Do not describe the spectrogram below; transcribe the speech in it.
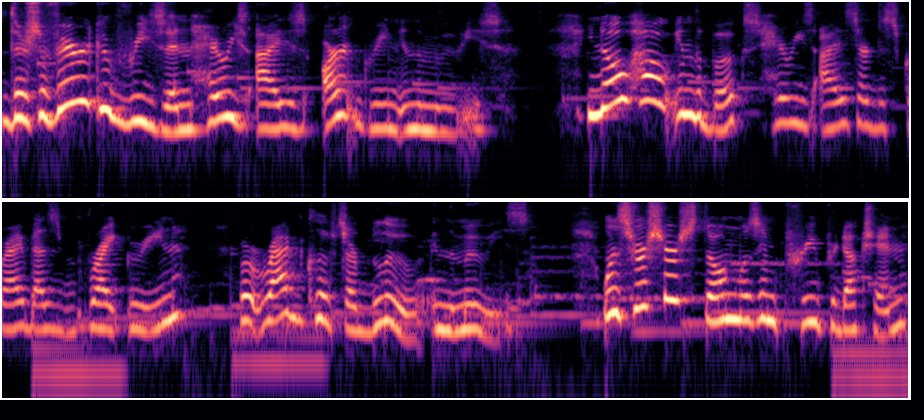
There's a very good reason Harry's eyes aren't green in the movies. You know how in the books Harry's eyes are described as bright green, but Radcliffe's are blue in the movies. When Sorcerer's Stone was in pre-production,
